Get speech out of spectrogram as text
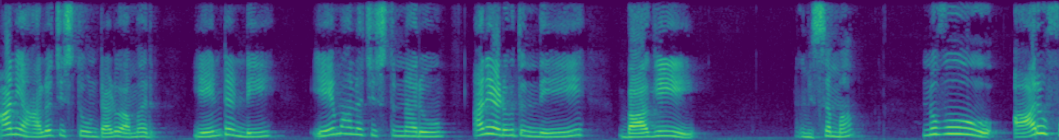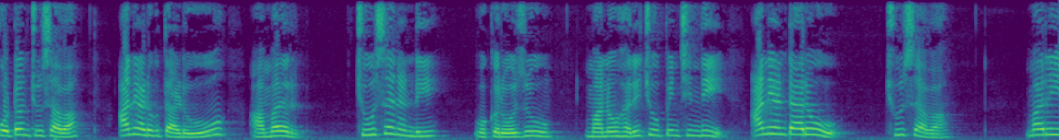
అని ఆలోచిస్తూ ఉంటాడు అమర్. ఏంటండి? ఏం ఆలోచిస్తున్నారు? అని అడుగుతుంది బాగి. మిస్సమ్మ నువ్వు ఆరు ఫోటోని చూసావా? అని అడుగుతాడు అమర్. చూశానండి ఒకరోజు మనోహరి చూపించింది అని అంటారు. చూసావా మరి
